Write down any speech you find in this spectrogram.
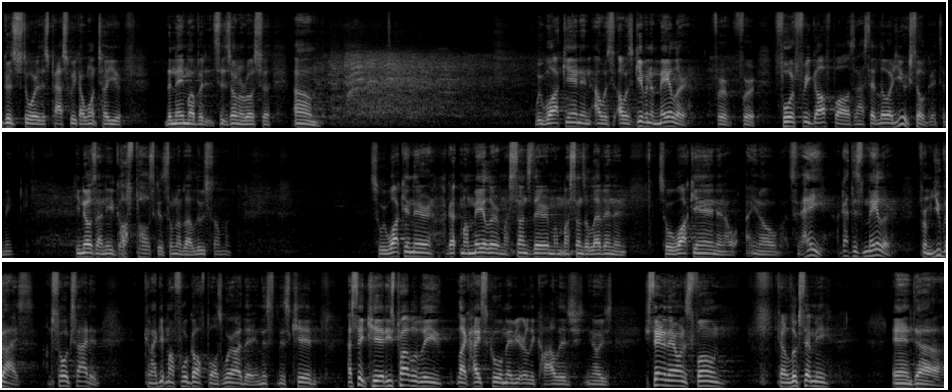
goods store this past week. I won't tell you the name of it, it's at Zona Rosa. Um, we walk in, and I was, I was given a mailer for, for four free golf balls, and I said, Lord, you're so good to me. He knows I need golf balls because sometimes I lose some. So we walk in there. I got my mailer. My son's there. My, my son's 11, and so we walk in, and I, you know, I said, "Hey, I got this mailer from you guys. I'm so excited. Can I get my four golf balls? Where are they?" And this this kid, I say kid, he's probably like high school, maybe early college. You know, he's he's standing there on his phone, kind of looks at me, and uh,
